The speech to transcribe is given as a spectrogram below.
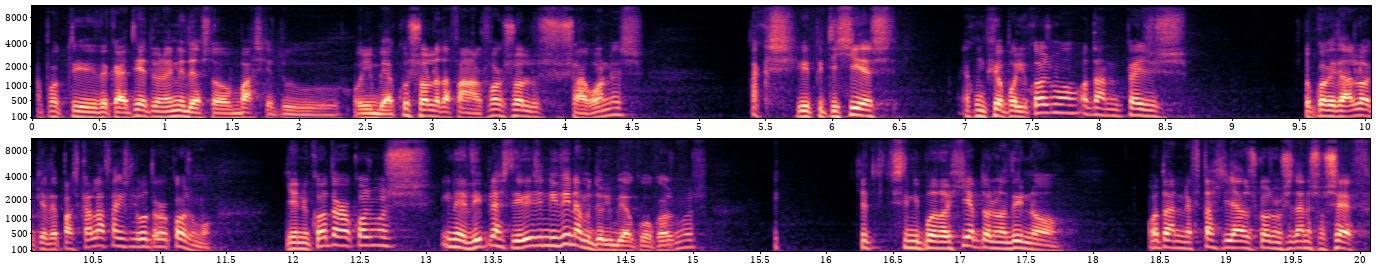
από τη δεκαετία του 90 στο μπάσκετ του Ολυμπιακού, σε όλα τα Final Four, σε όλους τους αγώνες. οι επιτυχίες έχουν πιο πολύ κόσμο. Όταν παίζεις στο κορυδαλό και δεν πας καλά, θα έχεις λιγότερο κόσμο. Γενικότερα ο κόσμος είναι δίπλα, στηρίζει, είναι η δύναμη του Ολυμπιακού ο κόσμος. Και στην υποδοχή από το Λονδίνο, όταν 7.000 κόσμος ήταν στο σεφ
